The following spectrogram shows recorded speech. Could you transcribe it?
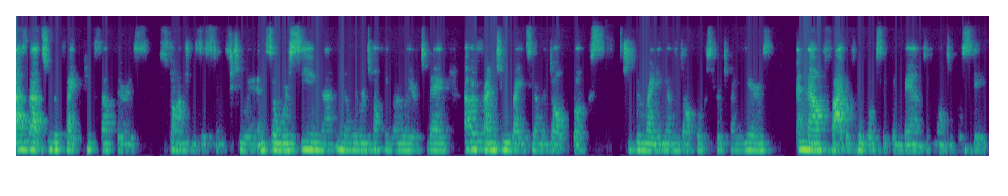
as that sort of fight picks up, there is staunch resistance to it. And so we're seeing that, you know, we were talking earlier today. I have a friend who writes young adult books. She's been writing young adult books for 20 years. And now five of her books have been banned in multiple states.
